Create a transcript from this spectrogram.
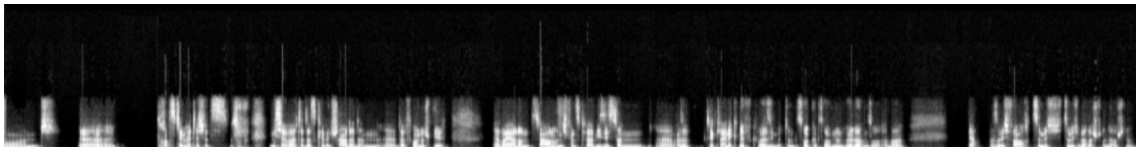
und äh, trotzdem hätte ich jetzt nicht erwartet, dass Kevin Schade dann äh, da vorne spielt. Er war ja dann da auch noch nicht ganz klar, wie sie es dann, äh, also der kleine Kniff quasi mit dem zurückgezogenen Höhler und so, aber ja, also ich war auch ziemlich, ziemlich überrascht von der Ausstellung.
